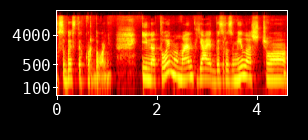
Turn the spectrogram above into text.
особистих кордонів. І на той момент я якби зрозуміла, що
